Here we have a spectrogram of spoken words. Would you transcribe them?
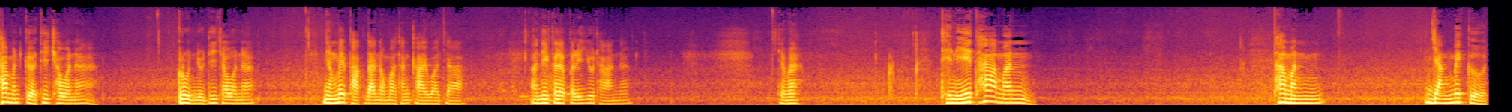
ถ้ามันเกิดที่ชาวนะกลุ่นอยู่ที่ชาวนะ ยังไม่ผลักดันออกมาทางกายวาจา อันนี้ก็เรียกปริยุทธานนะ ใช่ไหมทีนี้ถ้ามัน ถ้ามันยังไม่เกิด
